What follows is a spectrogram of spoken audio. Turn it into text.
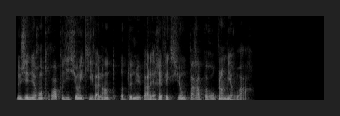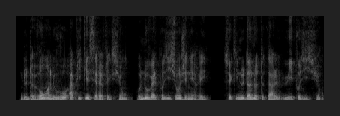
nous générons trois positions équivalentes obtenues par les réflexions par rapport au plan miroir. Nous devons à nouveau appliquer ces réflexions aux nouvelles positions générées, ce qui nous donne au total 8 positions.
